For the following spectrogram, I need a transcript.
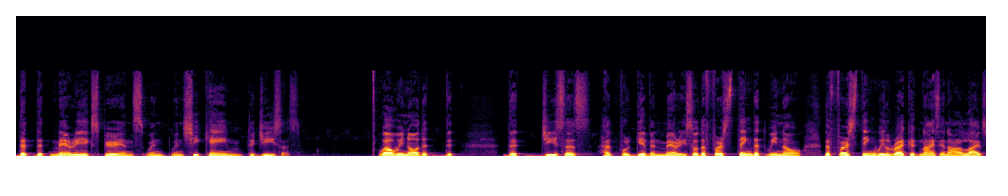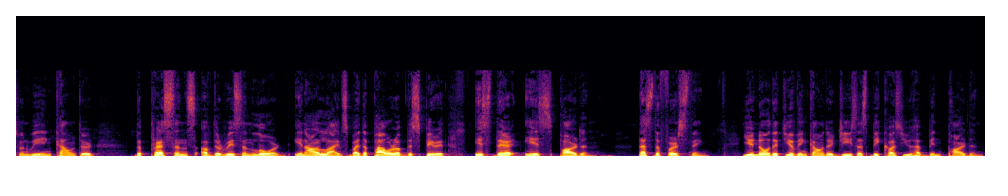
that, that Mary experienced when, when she came to Jesus? Well, we know that, that, that Jesus had forgiven Mary. So, the first thing that we know, the first thing we'll recognize in our lives when we encountered the presence of the risen Lord in our lives by the power of the Spirit is there is pardon. That's the first thing you know that you've encountered Jesus because you have been pardoned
